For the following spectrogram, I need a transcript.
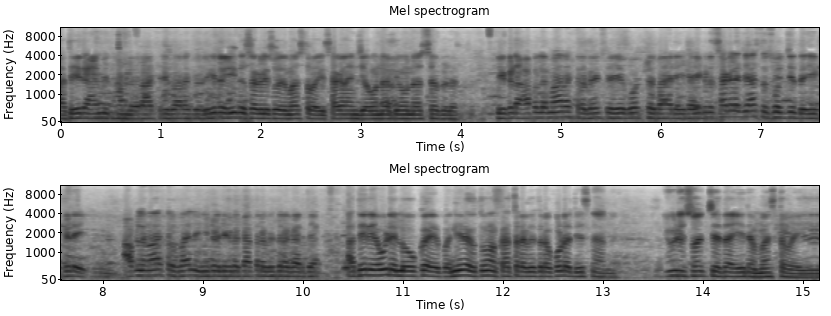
आता इथं आम्ही थांबलो. रात्री बारा वेळ इथं इथं सगळी सोय मस्त पाहिजे सगळ्यांना जेवण बिवणं सगळं. इकडं आपल्या महाराष्ट्रापेक्षा एक गोष्ट बाहेर आहे. इकडे सगळ्यात जास्त स्वच्छता आहे. इकडे आपल्या महाराष्ट्रात झाले इकडे तिकडे कचरा बिचरा करत्या. आता इथे एवढे लोक आहे पण इथं तुम्हाला कचरा बिचरा कुठं दिसणार नाही. एवढी स्वच्छता आहे इथं मस्त पाहिजे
